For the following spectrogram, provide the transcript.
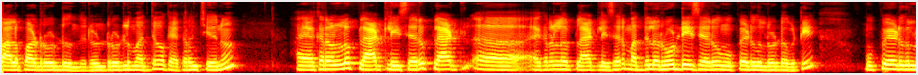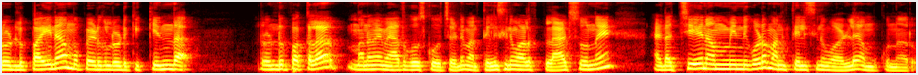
పాలపాడు రోడ్డు ఉంది. రెండు రోడ్ల మధ్య ఒక ఎకరం చేను. ఆ ఎకరంలో ప్లాట్లు వేసారు ప్లాట్ ఎకరంలో ప్లాట్లు వేసారు మధ్యలో రోడ్డు వేసారు ముప్పై అడుగుల రోడ్డు ఒకటి. ముప్పై అడుగుల రోడ్లు పైన ముప్పై అడుగుల రోడ్డుకి కింద రెండు పక్కల మనమే మేత కోసుకోవచ్చు అండి మనకు తెలిసిన వాళ్ళకి ప్లాట్స్ ఉన్నాయి. అండ్ ఆ చేను అమ్మింది కూడా మనకు తెలిసిన వాళ్ళే అమ్ముకున్నారు.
